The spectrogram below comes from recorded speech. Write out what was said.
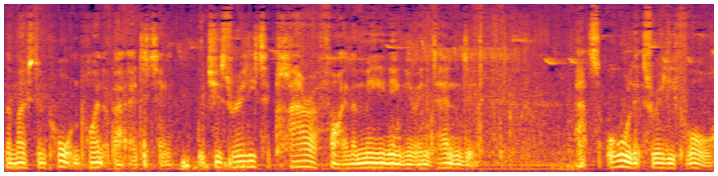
the most important point about editing, which is really to clarify the meaning you intended that's all it's really for.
